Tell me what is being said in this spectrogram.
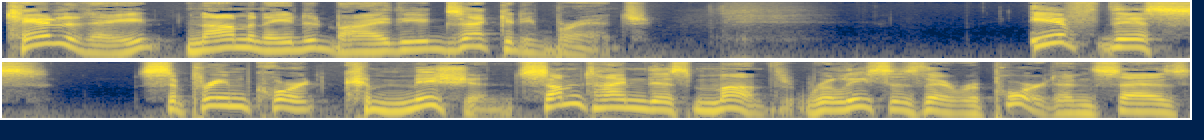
candidate nominated by the executive branch. If this Supreme Court Commission sometime this month releases their report and says,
